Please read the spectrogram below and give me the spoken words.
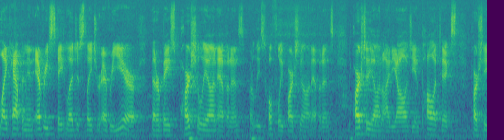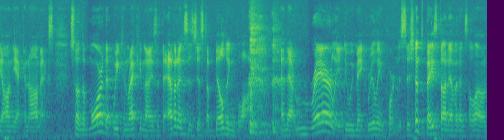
like happen in every state legislature every year that are based partially on evidence, or at least hopefully partially on evidence, partially on ideology and politics, partially on the economics. So the more that we can recognize that the evidence is just a building block, and that rarely do we make really important decisions based on evidence alone.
